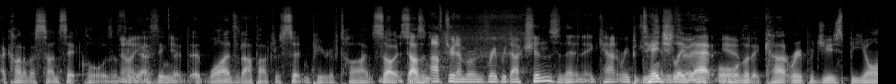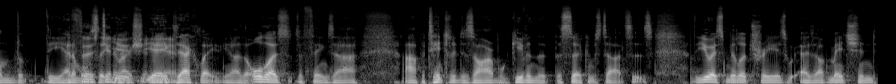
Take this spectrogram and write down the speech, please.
a kind of a sunset clause, a thing, oh, yeah, a thing yeah. that, that, winds it up after a certain period of time. So, it doesn't. After a number of reproductions, and then it can't reproduce. Potentially that, or yeah. that it can't reproduce beyond the, the animals. The first generation. You, yeah, exactly. You know, the, all those sorts of things are, are potentially desirable given the, the circumstances. The US military, as, as I've mentioned,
